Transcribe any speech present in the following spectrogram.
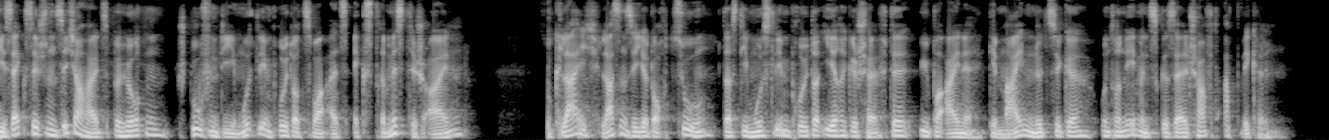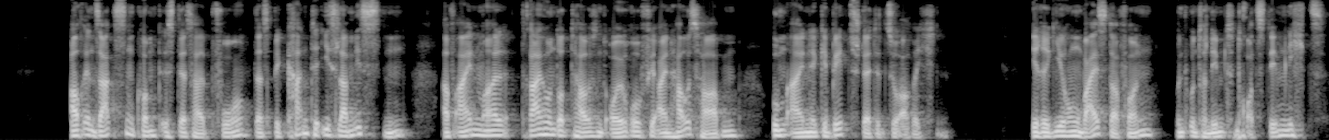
Die sächsischen Sicherheitsbehörden stufen die Muslimbrüder zwar als extremistisch ein, Zugleich lassen sie jedoch zu, dass die Muslimbrüder ihre Geschäfte über eine gemeinnützige Unternehmensgesellschaft abwickeln. Auch in Sachsen kommt es deshalb vor, dass bekannte Islamisten auf einmal 300.000 Euro für ein Haus haben, um eine Gebetsstätte zu errichten. Die Regierung weiß davon und unternimmt trotzdem nichts.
